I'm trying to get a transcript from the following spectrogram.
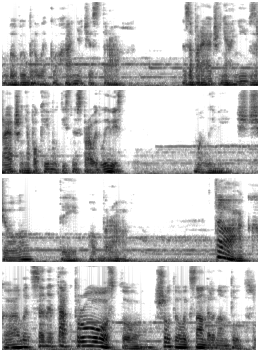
Ви вибрали кохання чи страх? Заперечення, гнів, зречення, покинутість, несправедливість. Милий що ти обрав? Так, але це не так просто. Що ти, Олександр, нам тут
